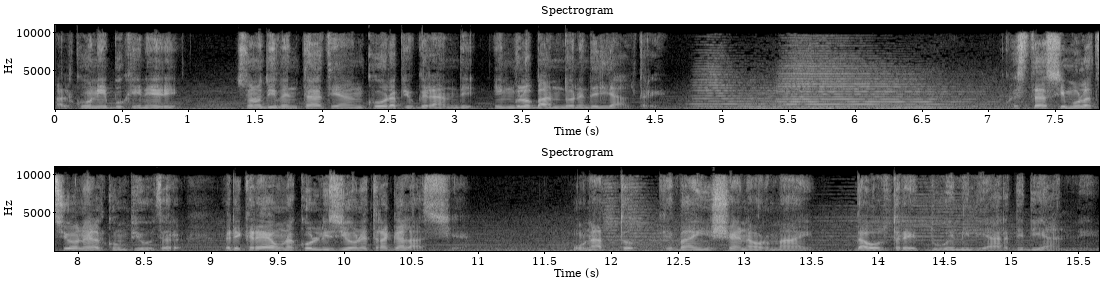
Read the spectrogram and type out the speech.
Alcuni buchi neri sono diventati ancora più grandi inglobandone degli altri. Questa simulazione al computer ricrea una collisione tra galassie, un atto che va in scena ormai da oltre 2 miliardi di anni.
